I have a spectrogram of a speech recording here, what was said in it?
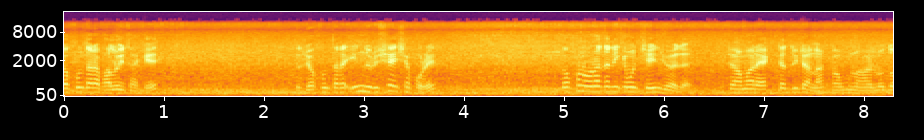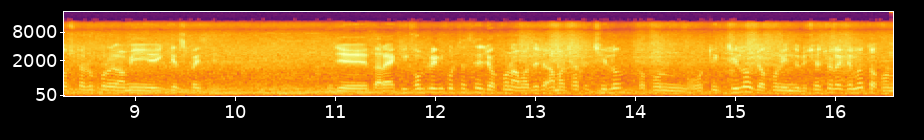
তখন তারা ভালোই থাকে। তো যখন তারা ইন্দোনেশিয়া এসে পড়ে, তখন ওরা জানি কেমন চেঞ্জ হয়ে যায়। এটা আমার একটা, দুইটা না, কম না হলো দশটার উপরে আমি এই কেস পাইছি। যে তারা একই কমপ্লেন করতেছে, যখন আমাদের, আমার সাথে ছিল, তখন ও ঠিক ছিল, যখন ইন্দোনেশিয়া চলে গেল, তখন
